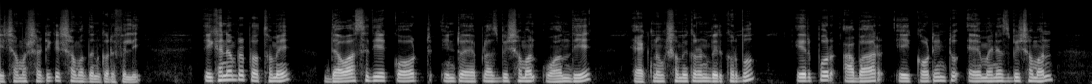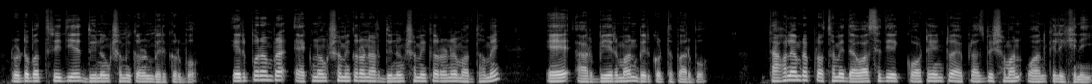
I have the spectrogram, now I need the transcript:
এই সমস্যাটিকে সমাধান করে ফেলি। এখানে আমরা প্রথমে দেওয়া আছে দিয়ে cot into A plus B সমান ওয়ান দিয়ে এক নং সমীকরণ বের করব। এরপর আবার এই cot into A minus B সমান রুট ওভার থ্রি দিয়ে দুই নং সমীকরণ বের করব। এরপর আমরা এক নং সমীকরণ আর দুই নং সমীকরণের মাধ্যমে এ আর বি এর মান বের করতে পারব। তাহলে আমরা প্রথমে দেওয়া আছে দিয়ে কটে ইন্টু এ প্লাস বি সমান ওয়ানকে লিখে নিই।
